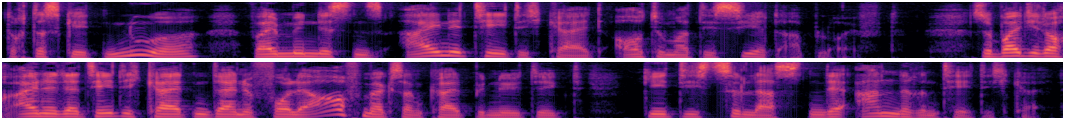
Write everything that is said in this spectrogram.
Doch das geht nur, weil mindestens eine Tätigkeit automatisiert abläuft. Sobald jedoch eine der Tätigkeiten deine volle Aufmerksamkeit benötigt, geht dies zu Lasten der anderen Tätigkeit.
